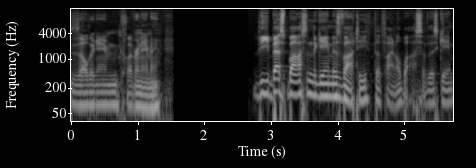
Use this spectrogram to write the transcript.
Zelda game, clever naming. the best boss in the game is Vaati, the final boss of this game.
